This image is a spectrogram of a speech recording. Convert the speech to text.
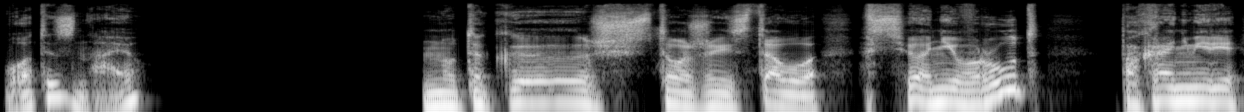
Вот и знаю. Ну так э, что же из того? Все они врут? По крайней мере,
